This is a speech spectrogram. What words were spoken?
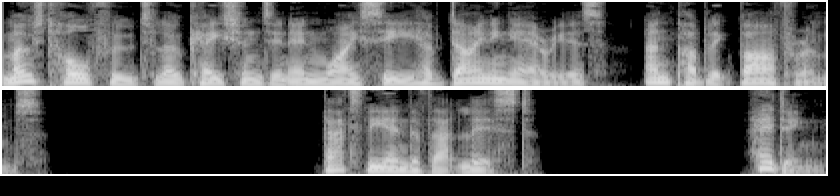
Most Whole Foods locations in NYC have dining areas and public bathrooms. That's the end of that list. Heading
